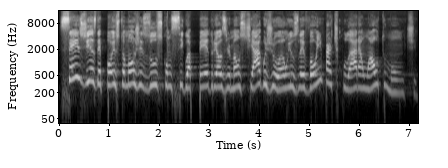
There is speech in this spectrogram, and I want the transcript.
Seis dias depois, tomou Jesus consigo a Pedro e aos irmãos Tiago e João e os levou em particular a um alto monte.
